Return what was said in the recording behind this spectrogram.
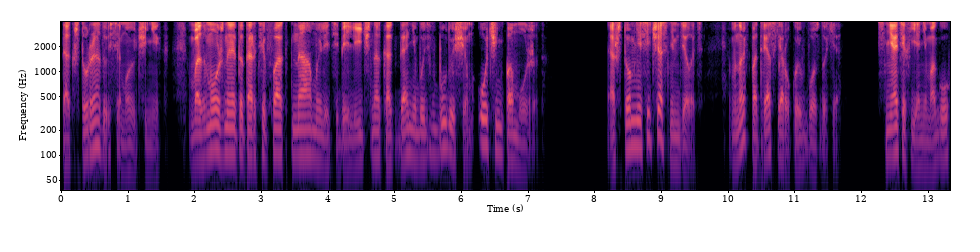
Так что радуйся, мой ученик. Возможно, этот артефакт нам или тебе лично когда-нибудь в будущем очень поможет. А что мне сейчас с ним делать? Вновь потряс я рукой в воздухе. Снять их я не могу.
